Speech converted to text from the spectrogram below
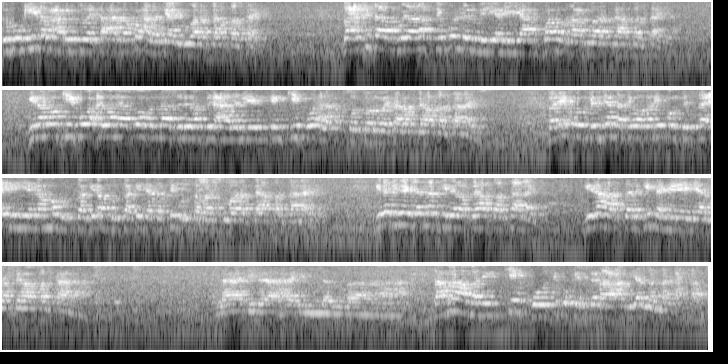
دبو كيدا بعقلتو يتحرك على تياري ورب حبل تاي. بعسس أبو يا نفسي كل المية هي قام الرعب ورب هبلتايا قلنا كيف وحي وما يقوم الناس لرب العالمين؟ إن كيف وحلك أبسطون ويتا رب هبل فريق في الجنة وفريق في السعير ينمى بطا قرب بطا كي جنة بطا برسوا رب هبل تانايا قرا قرا جنة قرا رب هبل تانايا قرا هبل قتا هي رب هبل تانايا لا إله إلا الله. تماما كيف قوسي كل راعم يلا نكحتها.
